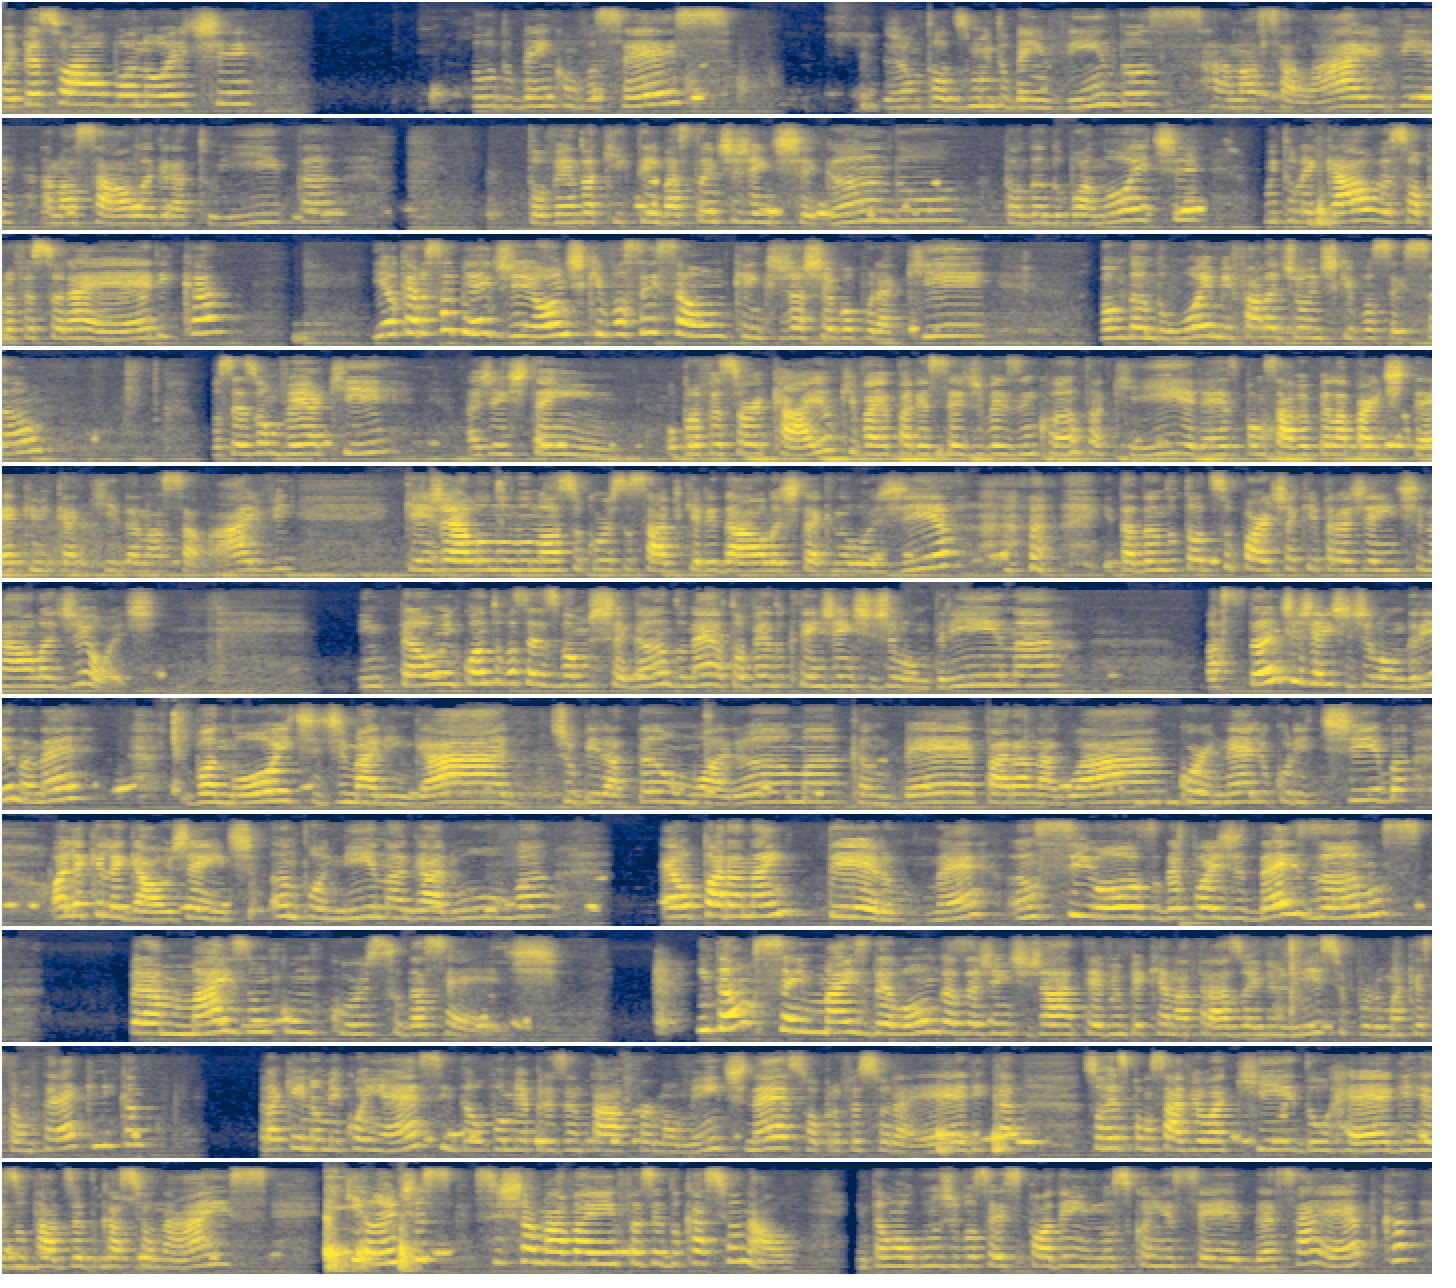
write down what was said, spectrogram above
Oi, pessoal, boa noite. Tudo bem com vocês? Sejam todos muito bem-vindos à nossa live, à nossa aula gratuita. Estou vendo aqui que tem bastante gente chegando, estão dando boa noite. Muito legal, eu sou a professora Érica e eu quero saber de onde que vocês são, quem que já chegou por aqui. Vão dando um oi, me fala de onde que vocês são. Vocês vão ver aqui, a gente tem o professor Caio, que vai aparecer de vez em quando aqui. Ele é responsável pela parte técnica aqui da nossa live. Quem já é aluno no nosso curso sabe que ele dá aula de tecnologia e está dando todo o suporte aqui para a gente na aula de hoje. Então, enquanto vocês vão chegando, né? Eu estou vendo que tem gente de Londrina, bastante gente de Londrina, né? Boa noite, de Maringá, Jubiratão, Moarama, Cambé, Paranaguá, Cornélio, Curitiba. Olha que legal, gente. Antonina, Garuva. É o Paraná inteiro, né? Ansioso depois de 10 anos para mais um concurso da SEED. Então, sem mais delongas, a gente já teve um pequeno atraso aí no início por uma questão técnica. Para quem não me conhece, então vou me apresentar formalmente, né? Sou a professora Érica, sou responsável aqui do REG Resultados Educacionais, que antes se chamava ênfase educacional. Então, alguns de vocês podem nos conhecer dessa época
